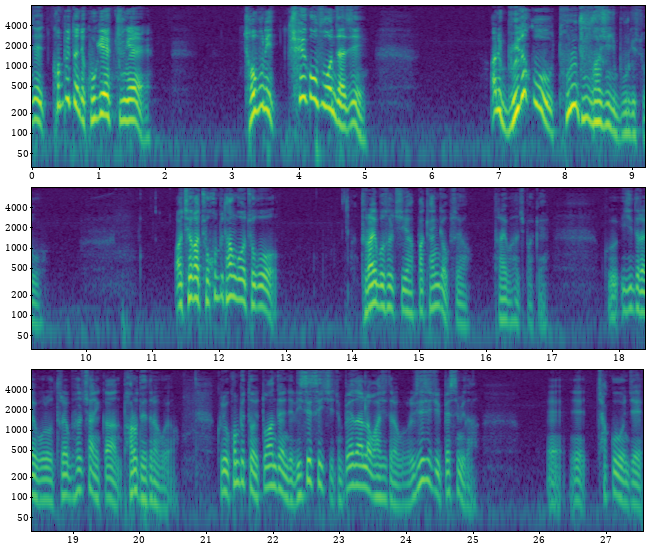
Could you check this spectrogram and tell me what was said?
이제 컴퓨터 이제 고객 중에, 저분이 최고 후원자지, 아니, 왜 자꾸 돈을 주고 가시는지 모르겠어. 아, 제가 저 컴퓨터 한 거 저거, 드라이버 설치 밖에 한 게 없어요. 드라이버 설치밖에. 그 이지 드라이브로 드라이브 설치하니까 바로 되더라고요. 그리고 컴퓨터 또 한대 이제 리셋 스위치 좀 빼달라고 하시더라고요. 리셋 스위치 뺐습니다. 예, 예, 자꾸 이제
